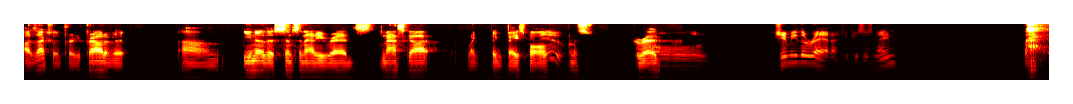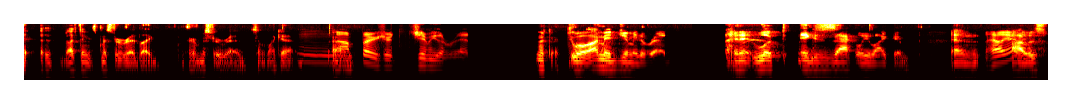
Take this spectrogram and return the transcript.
I was actually pretty proud of it. Um, you know the Cincinnati Reds mascot, like big baseball. do. kind of s- Red. Old Jimmy the Red, I think is his name. I think it's Mister Red Leg or Mister Red, something like that. Mm, Um, I'm pretty sure it's Jimmy the Red. Okay. Well, I made Jimmy the Red, and it looked exactly like him, and Hell yeah. I dude. was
